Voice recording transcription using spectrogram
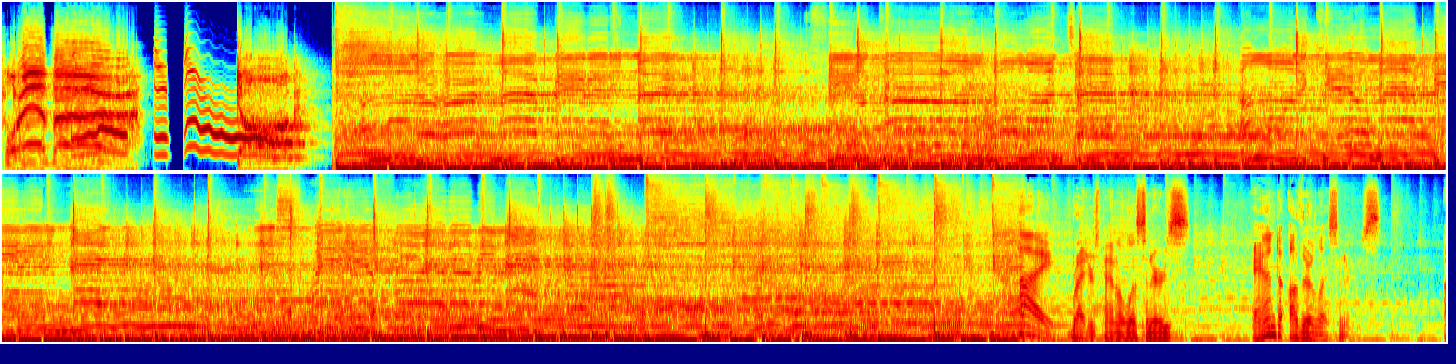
Forever. Dog. Hi, Writers Panel listeners and other listeners.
